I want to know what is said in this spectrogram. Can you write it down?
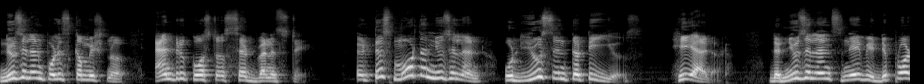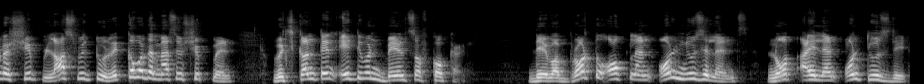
New Zealand Police Commissioner Andrew Coster said Wednesday. It is more than New Zealand would use in 30 years, he added. The New Zealand's Navy deployed a ship last week to recover the massive shipment which contained 81 bales of cocaine. They were brought to Auckland on New Zealand's North Island on Tuesday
